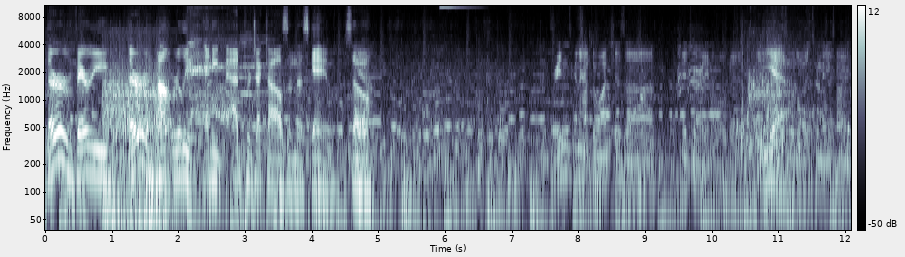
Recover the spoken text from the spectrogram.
there are very. There are not really any bad projectiles in this game. So. Yeah. Raiden's gonna have to watch his uh, edge guarding a little bit. Yeah. A little bit too many times.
